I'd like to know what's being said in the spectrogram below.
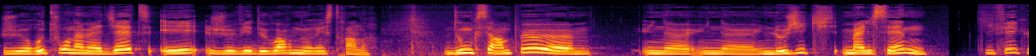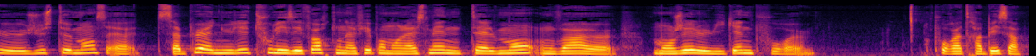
je retourne à ma diète et je vais devoir me restreindre. Donc c'est un peu une, une, une logique malsaine qui fait que justement ça, ça peut annuler tous les efforts qu'on a fait pendant la semaine tellement on va euh, manger le week-end pour euh, pour rattraper ça.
